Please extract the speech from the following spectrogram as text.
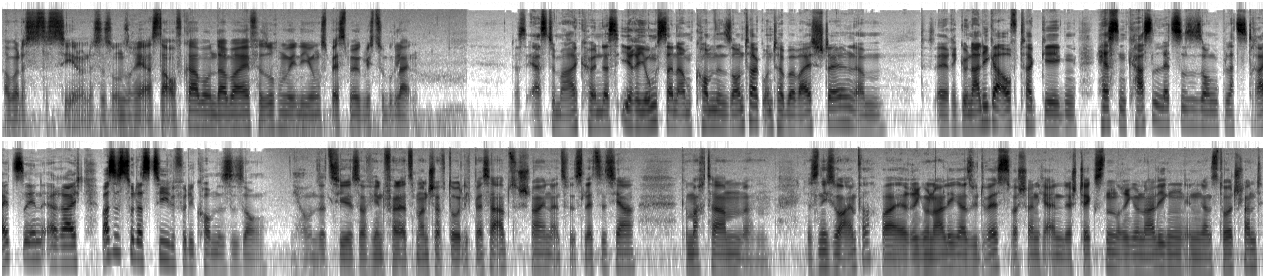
aber das ist das Ziel und das ist unsere erste Aufgabe und dabei versuchen wir die Jungs bestmöglich zu begleiten. Das erste Mal können das Ihre Jungs dann am kommenden Sonntag unter Beweis stellen. Am Regionalliga-Auftakt gegen Hessen-Kassel letzte Saison Platz 13 erreicht. Was ist so das Ziel für die kommende Saison? Ja, unser Ziel ist auf jeden Fall als Mannschaft deutlich besser abzuschneiden, als wir es letztes Jahr gemacht haben. Ähm, das ist nicht so einfach, weil Regionalliga Südwest wahrscheinlich eine der stärksten Regionalligen in ganz Deutschland.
